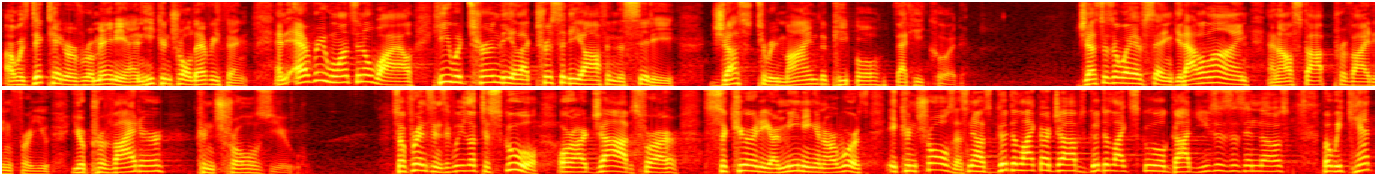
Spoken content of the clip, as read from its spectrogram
uh, was dictator of Romania, and he controlled everything. And every once in a while, he would turn the electricity off in the city just to remind the people that he could just as a way of saying, get out of line and I'll stop providing for you. Your provider controls you. So, for instance, if we look to school or our jobs for our security, our meaning, and our worth, it controls us. Now, it's good to like our jobs, good to like school. God uses us in those, but we can't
